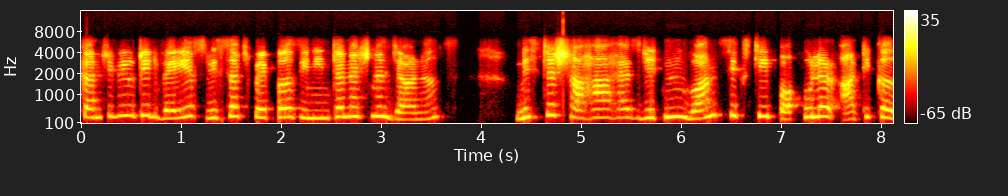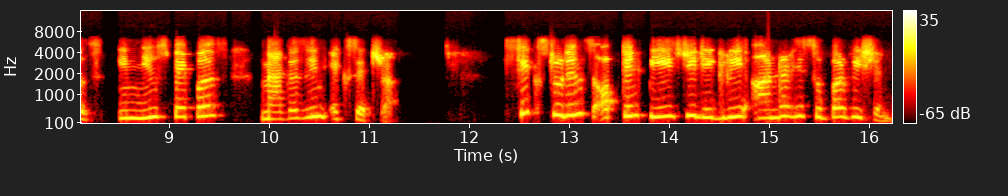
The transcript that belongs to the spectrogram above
contributed various research papers in international journals. Mr. Shaha has written 160 popular articles in newspapers, magazine, etc. Six students obtained PhD degree under his supervision.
